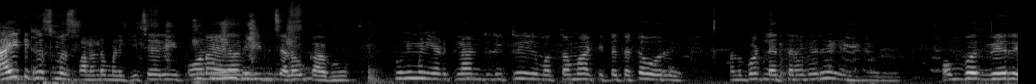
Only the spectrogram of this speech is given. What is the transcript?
நைட்டு கிறிஸ்மஸ் பன்னெண்டு மணிக்கு. சரி போனா ஏதாவது வீட்டு செலவுக்கு ஆகும் துணிமணி எடுக்கலாம்னு சொல்லிட்டு மொத்தமா கிட்டத்தட்ட ஒரு அந்த போட்டில் எத்தனை பேர்? ஒரு ஒம்பது பேர்.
